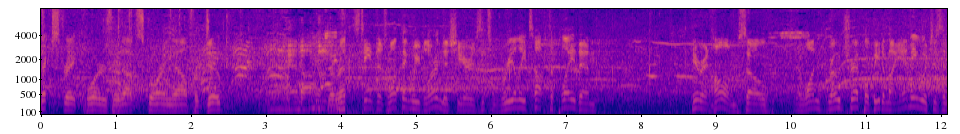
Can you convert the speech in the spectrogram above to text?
Six straight quarters without scoring now for Duke. And on the team, there's one thing we've learned this year is it's really tough to play them here at home. So the one road trip will be to Miami, which is an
